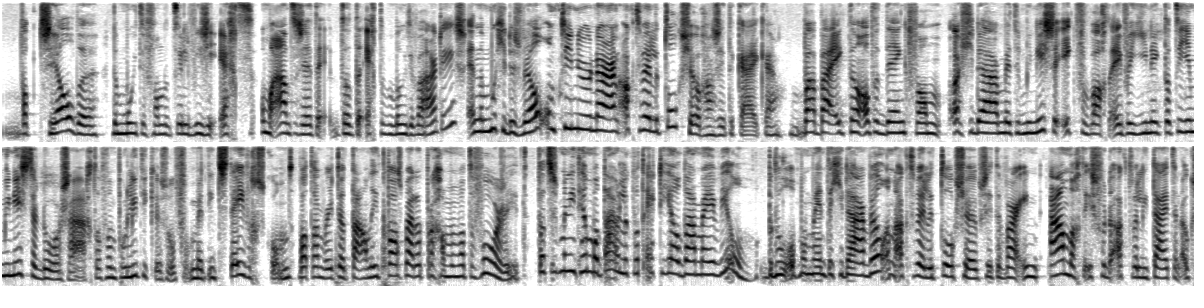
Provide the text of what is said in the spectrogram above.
wat zelden de moeite van de televisie echt om aan te zetten dat het echt de moeite waard is. En dan moet je dus wel om tien uur naar een actuele talkshow gaan zitten kijken. Waarbij ik dan altijd denk van als je daar met de minister, ik verwacht even Jinek dat hij een minister doorzaagt of een politicus of met iets stevigs komt. Wat dan weer totaal niet past bij het programma wat ervoor zit. Dat is me niet helemaal duidelijk wat RTL daarmee wil. Ik bedoel, op het moment dat je daar wel een actuele talkshow hebt zitten waarin aandacht is voor de actualiteit en ook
